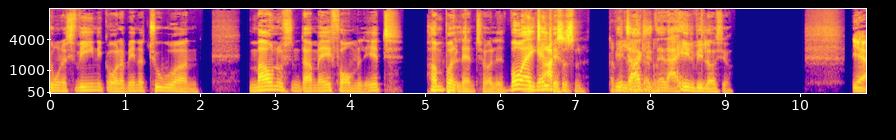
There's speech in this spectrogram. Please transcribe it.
Jonas Vingegaard, der vinder turen, Magnussen, der er med i Formel 1, håndboldlandsholdet. Hvor er ikke alt det? Axelsen, der Vi andet. det er helt vildt også jo. Ja,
